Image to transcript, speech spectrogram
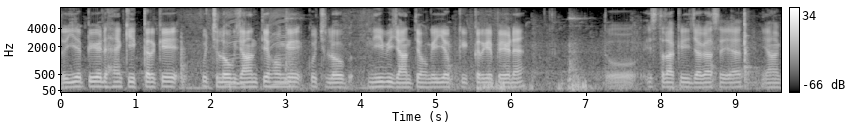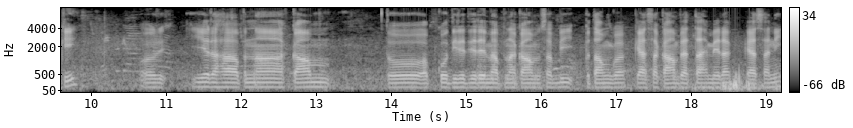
तो ये पेड़ हैं किक्कर के कुछ लोग जानते होंगे, कुछ लोग नहीं भी जानते होंगे, ये किक्कर के पेड़ हैं। तो इस तरह की जगह से है यहाँ की, और ये रहा अपना काम तो आपको धीरे धीरे मैं अपना काम सब भी बताऊँगा, कैसा काम रहता है मेरा, कैसा नहीं।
